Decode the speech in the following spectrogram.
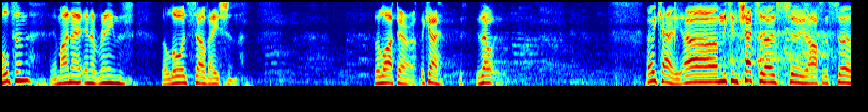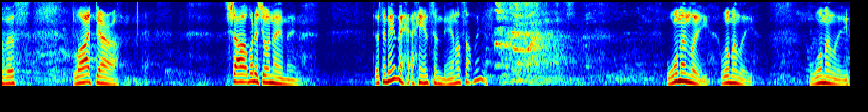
My name, and it means the Lord's salvation. The light bearer. Okay, is, is that what? Okay, um, you can chat to those two after the service. Light bearer. Charlotte, what does your name mean? Does it mean the handsome man or something? womanly, womanly, womanly.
